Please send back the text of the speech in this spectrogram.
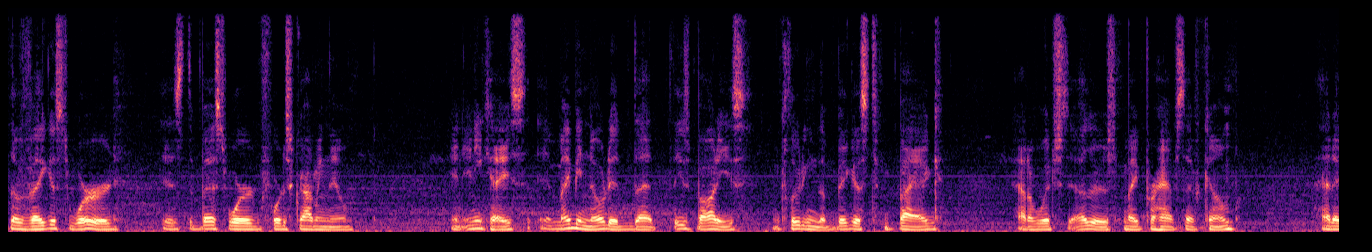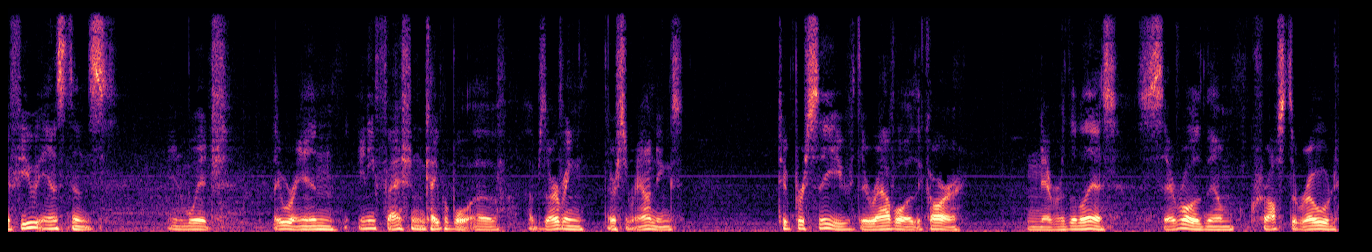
The vaguest word is the best word for describing them. In any case, it may be noted that these bodies, including the biggest bag, out of which the others may perhaps have come, had a few instances in which they were in any fashion capable of observing their surroundings to perceive the arrival of the car. Nevertheless, several of them crossed the road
